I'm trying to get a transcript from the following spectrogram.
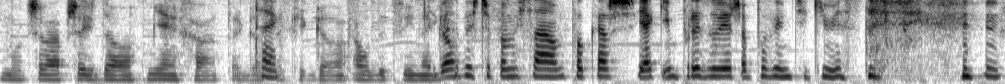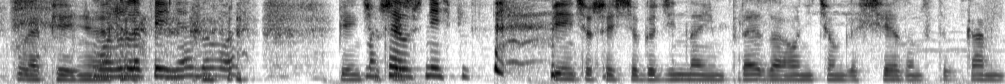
bo trzeba przejść do mięcha tego tak. takiego audycyjnego. Tak sobie jeszcze pomyślałam, pokaż jak imprezujesz, a powiem ci kim jesteś. Lepiej nie. Może lepiej nie, no właśnie. Pięciu, Mateusz sześć, nie śpi. 5-6 godzinna impreza, oni ciągle siedzą z tyłkami.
